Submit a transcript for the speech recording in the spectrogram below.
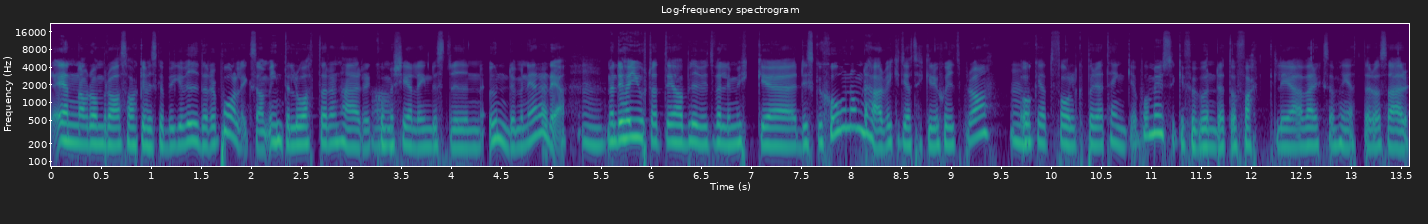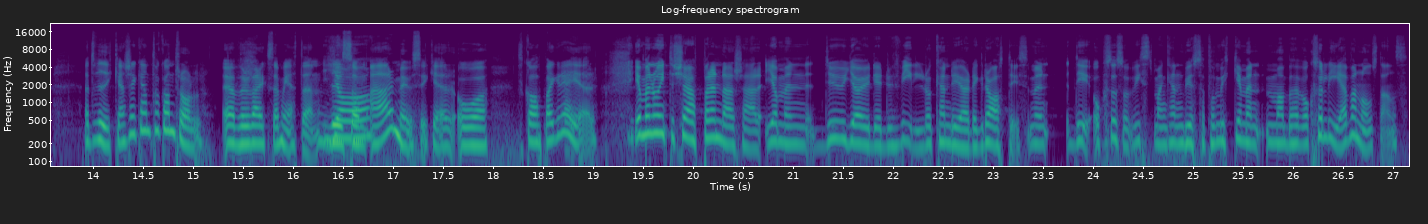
en av de bra saker vi ska bygga vidare på liksom. Inte låta den här kommersiella industrin underminera det. Mm. Men det har gjort att det har blivit väldigt mycket diskussion om det här, vilket jag tycker är skitbra. Mm. Och att folk börjar tänka på Musikerförbundet och fackliga verksamheter och så här. Att vi kanske kan ta kontroll över verksamheten, vi Ja. som är musiker och skapar grejer. Ja men och inte köpa den där så här, ja men du gör ju det du vill, då kan du göra det gratis. Men det är också så, visst man kan bjussa på mycket, men man behöver också leva någonstans.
